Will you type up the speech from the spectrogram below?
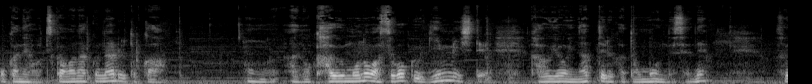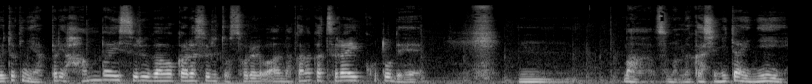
うお金を使わなくなるとか、うん、あの買うものはすごく吟味して買うようになってるかと思うんですよね。そういう時にやっぱり販売する側からするとそれはなかなか辛いことで、うん、まあその昔みたいに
